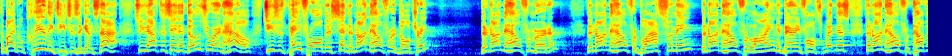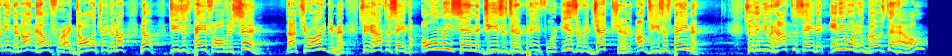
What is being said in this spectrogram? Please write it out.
The Bible clearly teaches against that. So you have to say that those who are in hell, Jesus paid for all their sin. They're not in hell for adultery, they're not in hell for murder. They're not in hell for blasphemy. They're not in hell for lying and bearing false witness. They're not in hell for coveting. They're not in hell for idolatry. They're not. No, Jesus paid for all their sin. That's your argument. So you have to say the only sin that Jesus didn't pay for is a rejection of Jesus' payment. So then you would have to say that anyone who goes to hell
